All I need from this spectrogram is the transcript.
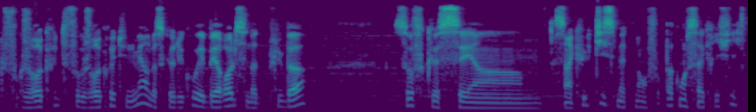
faut que je recrute faut que je recrute une merde parce que du coup Eberol c'est notre plus bas. Sauf que c'est un, c'est un cultiste maintenant, faut pas qu'on le sacrifie.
